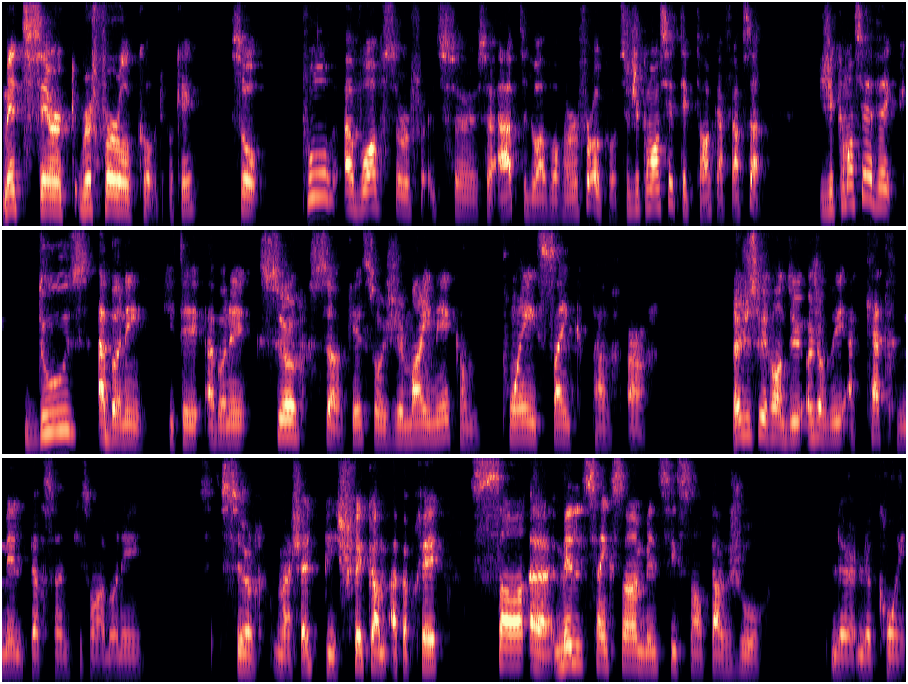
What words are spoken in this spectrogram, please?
Mais c'est un referral code, OK? So, pour avoir ce, ce, app, tu dois avoir un referral code. j'ai commencé TikTok à faire ça. J'ai commencé avec 12 abonnés qui étaient abonnés sur ça. OK? So, je minais comme 0.5 par heure. Là, je suis rendu aujourd'hui à 4000 personnes qui sont abonnées sur ma chaîne. Puis je fais comme à peu près 100, 1500, 1600 par jour le, le coin.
